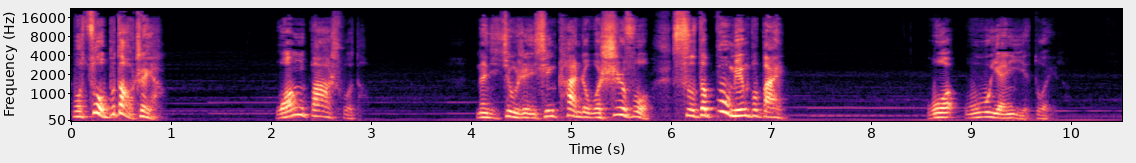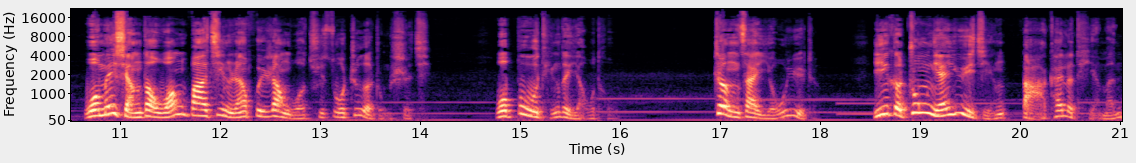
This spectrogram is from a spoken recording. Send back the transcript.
我做不到这样。王八说道：“那你就忍心看着我师傅死的不明不白。”我无言以对了。我没想到王八竟然会让我去做这种事情。我不停地摇头，正在犹豫着，一个中年狱警打开了铁门。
